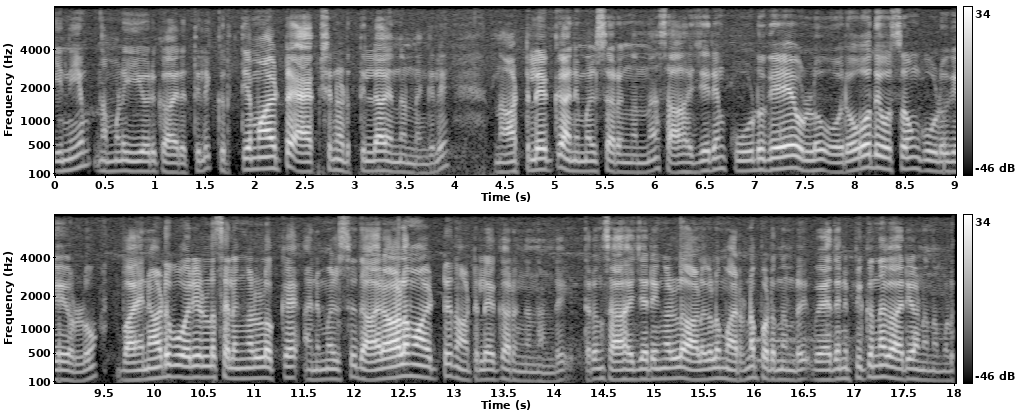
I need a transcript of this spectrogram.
ഇനിയും നമ്മൾ ഈ ഒരു കാര്യത്തിൽ കൃത്യമായിട്ട് ആക്ഷൻ എടുത്തില്ല എന്നുണ്ടെങ്കിൽ നാട്ടിലേക്ക് അനിമൽസ് ഇറങ്ങുന്ന സാഹചര്യം കൂടുകയേ ഉള്ളൂ ഓരോ ദിവസവും കൂടുകയേ ഉള്ളൂ വയനാട് പോലെയുള്ള സ്ഥലങ്ങളിലൊക്കെ അനിമൽസ് ധാരാളമായിട്ട് നാട്ടിലേക്ക് ഇറങ്ങുന്നുണ്ട്. ഇത്തരം സാഹചര്യങ്ങളിൽ ആളുകൾ മരണപ്പെടുന്നുണ്ട്. വേദനിപ്പിക്കുന്ന കാര്യമാണ് നമ്മൾ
